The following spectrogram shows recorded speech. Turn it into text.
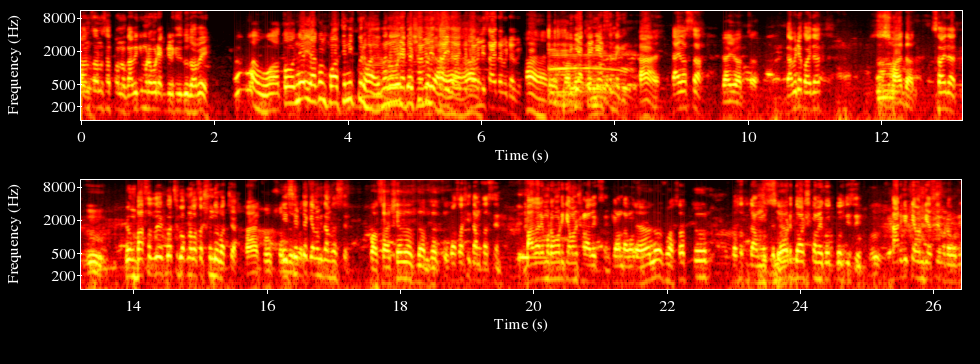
পঞ্চান্ন ছাপ্পান্ন। গাবি কি মোটামুটি এক দেড় কেজি দুধ হবে? অত নেই এখন পঁয়ত্রিশ করে হয়। মানে একটা ফ্যামিলি চাহিদা একটা হ্যাঁ, ফ্যামিলি চাহিদা মেটাবে। হ্যাঁ, হ্যাঁ। এটা নিয়ে আসছেন নাকি? হ্যাঁ। তাই বাচ্চা? যাই বাচ্চা। গাবিটা কয় দাঁত? ছয় দাঁত। ছয় দাঁত। এবং বাচ্চা দেখতে পাচ্ছি বকনা বাচ্চা সুন্দর বাচ্চা। হ্যাঁ খুব এই সেটটা কেমন দাম চাচ্ছেন? পঁচাশি হাজার দাম যাচ্ছে পঁচাশি দাম চাচ্ছেন। বাজারে মোটামুটি কেমন সাড়া দেখছেন? কেমন দাম পঁচাত্তর পঁচাত্তর দাম হচ্ছে মোটামুটি দশ কমে কত বলতেছে। টার্গেট কেমন আছে মোটামুটি?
